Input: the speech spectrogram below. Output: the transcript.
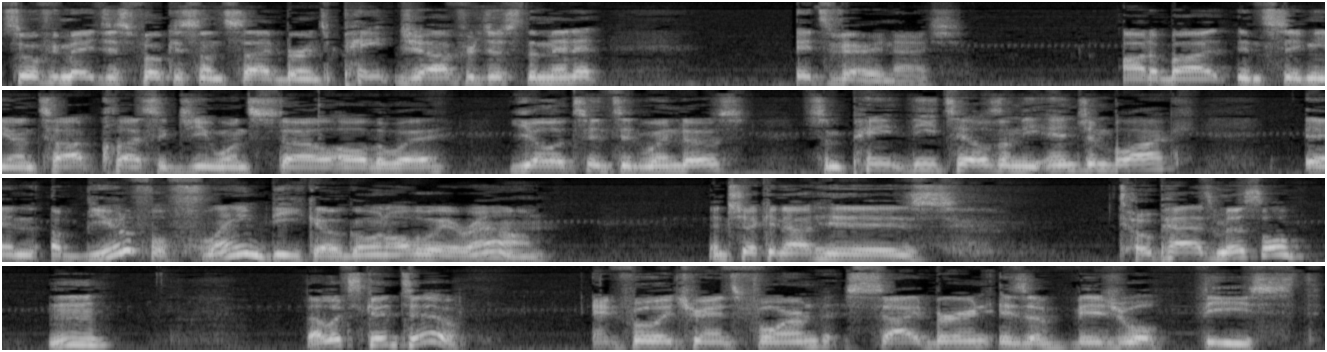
So if we may just focus on Sideburn's paint job for just a minute, it's very nice. Autobot insignia on top, classic G1 style all the way. Yellow tinted windows, some paint details on the engine block, and a beautiful flame deco going all the way around. And checking out his Topaz missile, hmm, that looks good too. And fully transformed, Sideburn is a visual feast.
